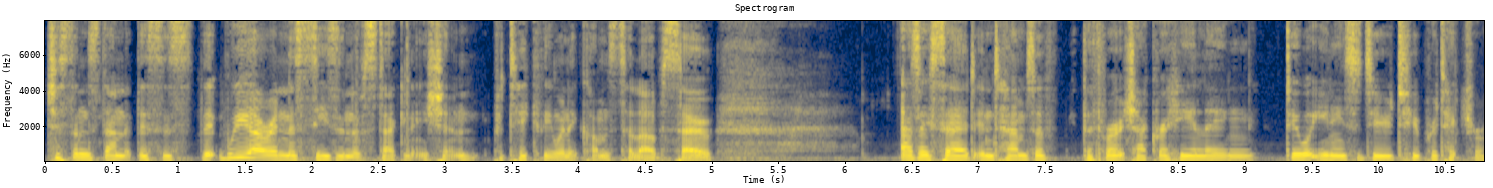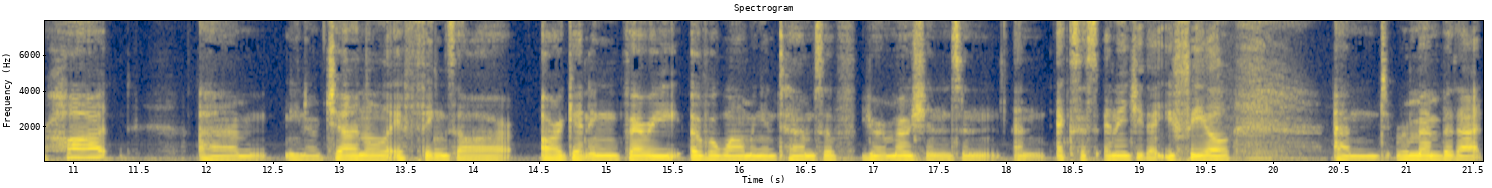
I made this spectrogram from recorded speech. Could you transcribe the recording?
just understand that this is that we are in the season of stagnation, particularly when it comes to love. So, as I said, in terms of the throat chakra healing, do what you need to do to protect your heart. Um, you know, journal if things are are getting very overwhelming in terms of your emotions and, and excess energy that you feel. And remember that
